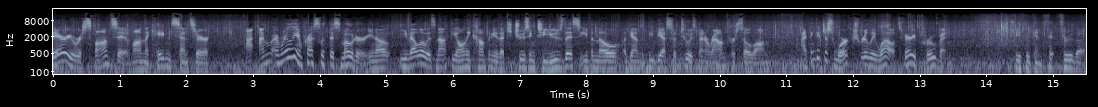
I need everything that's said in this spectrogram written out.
very responsive on the cadence sensor. I, am I'm really impressed with this motor. You know, Evelo is not the only company that's choosing to use this, even though, again, the BBS02 has been around for so long. I think it just works really well. It's very proven. Let's see if we can fit through the,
